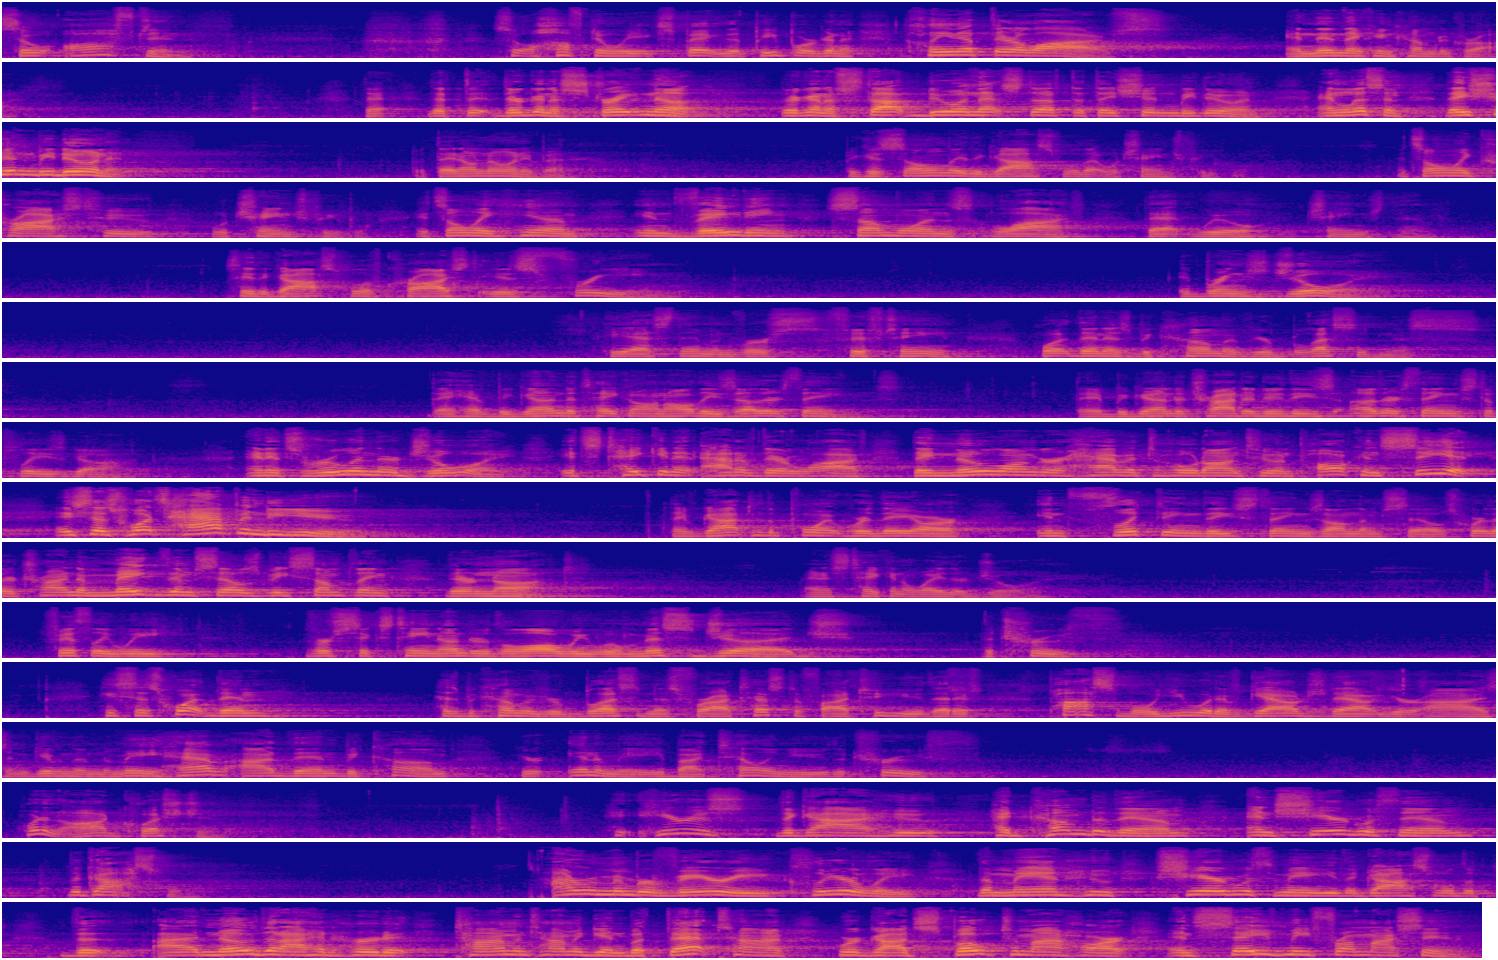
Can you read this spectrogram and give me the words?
So often, so often we expect that people are going to clean up their lives and then they can come to Christ. That, that they're going to straighten up. They're going to stop doing that stuff that they shouldn't be doing. And listen, they shouldn't be doing it, but they don't know any better. Because it's only the gospel that will change people. It's only Christ who will change people. It's only Him invading someone's life that will change them. See, the gospel of Christ is freeing, it brings joy. He asked them in verse 15, What then has become of your blessedness? They have begun to take on all these other things. They have begun to try to do these other things to please God. And it's ruined their joy. It's taken it out of their life. They no longer have it to hold on to. And Paul can see it and he says, What's happened to you? They've got to the point where they are inflicting these things on themselves, where they're trying to make themselves be something they're not. And it's taken away their joy. Fifthly, we, verse 16, under the law, we will misjudge the truth. He says, What then has become of your blessedness? For I testify to you that if possible, you would have gouged out your eyes and given them to me. Have I then become your enemy by telling you the truth? What an odd question. Here is the guy who had come to them and shared with them the gospel. I remember very clearly the man who shared with me the gospel, the, I know that I had heard it time and time again, but that time where God spoke to my heart and saved me from my sin.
